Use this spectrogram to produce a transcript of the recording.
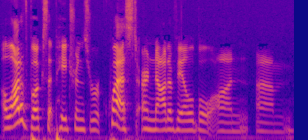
a lot of books that patrons request are not available on um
